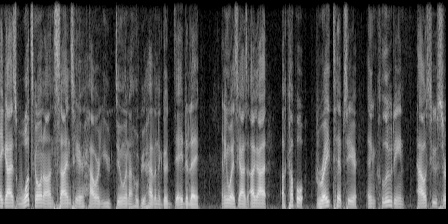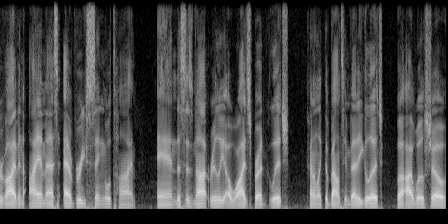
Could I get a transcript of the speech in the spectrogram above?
Hey guys, what's going on? Signs here. How are you doing? I hope you're having a good day today. Anyways, guys, I got a couple great tips here, including how to survive an IMS every single time. And this is not really a widespread glitch, kind of like the Bouncing Betty glitch, but I will show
